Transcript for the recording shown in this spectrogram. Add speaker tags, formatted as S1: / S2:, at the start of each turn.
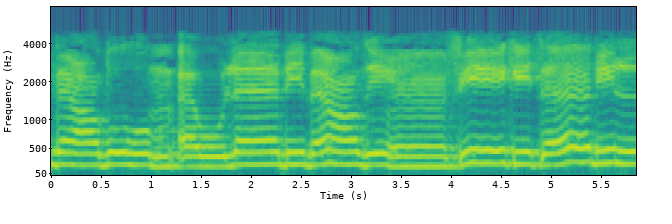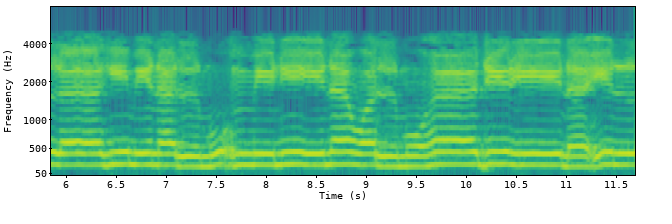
S1: بعضهم أولى ببعض في كتاب الله من المؤمنين والمهاجرين إلا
